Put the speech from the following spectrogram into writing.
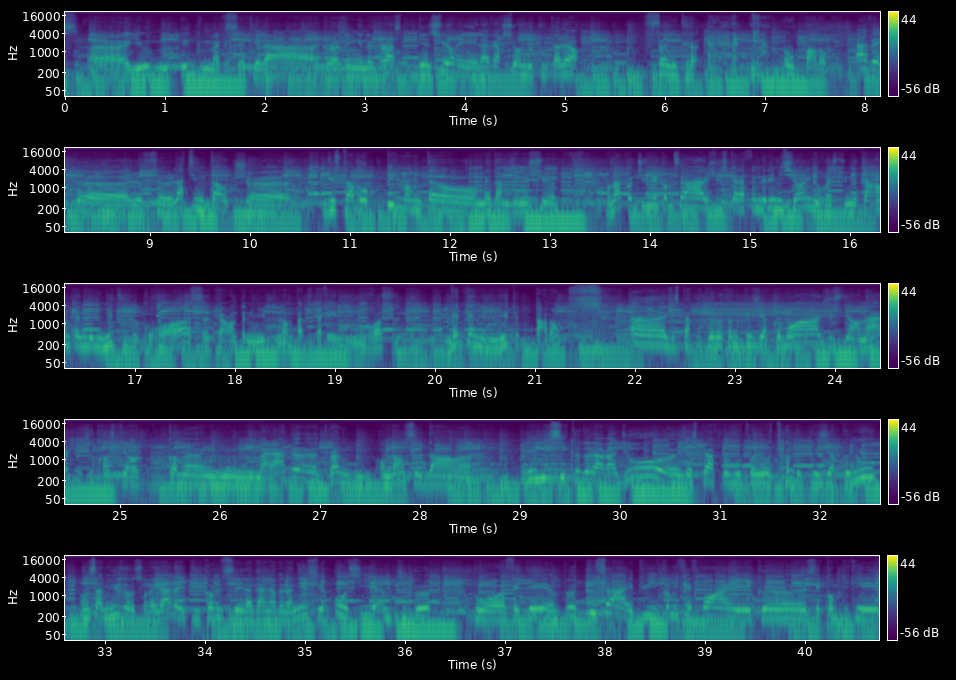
Grass, euh, Hugh, Maxekela, Grazing in the Grass, bien sûr, et la version de tout à l'heure, Funk, oh pardon, avec euh, ce Latin Touch, euh, Gustavo Pimentel, mesdames et messieurs. On va continuer comme ça jusqu'à la fin de l'émission, il nous reste une quarantaine de minutes, une grosse quarantaine de minutes, non pas tout à fait, une grosse vingtaine de minutes, pardon. Euh, J'espère que vous prenez autant de plaisir que moi. Je suis en nage, je transpire comme un malade. En tout cas, On danse dans l'hémicycle de la radio. Euh, J'espère que vous prenez autant de plaisir que nous. On s'amuse, on se régale. Et puis comme c'est la dernière de l'année, c'est aussi un petit peu pour fêter un peu tout ça. Et puis comme il fait froid et que c'est compliqué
